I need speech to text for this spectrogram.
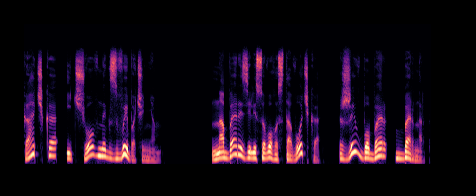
Качка і човник з вибаченням. На березі лісового ставочка жив бобер Бернард.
